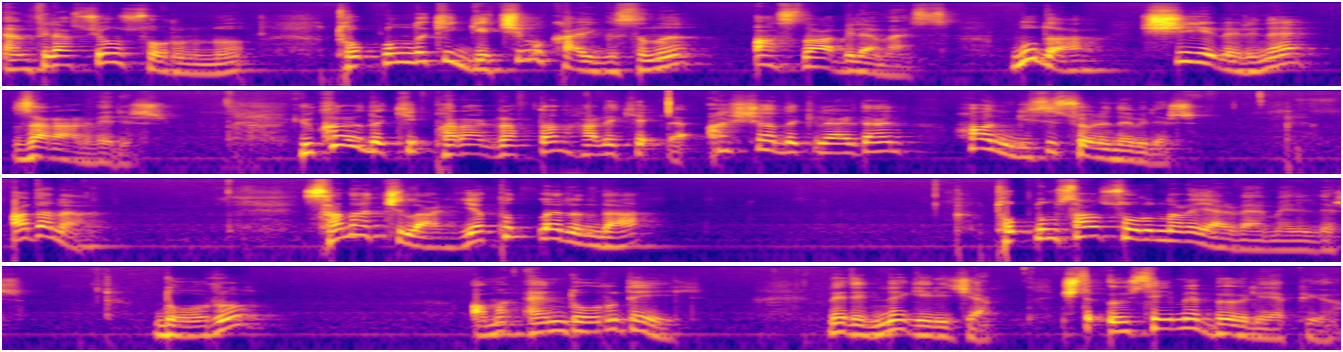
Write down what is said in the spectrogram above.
enflasyon sorununu, toplumdaki geçim kaygısını asla bilemez. Bu da şiirlerine zarar verir. Yukarıdaki paragraftan hareketle aşağıdakilerden hangisi söylenebilir? Adana Sanatçılar yapıtlarında toplumsal sorunlara yer vermelidir. Doğru ama en doğru değil. Nedenine geleceğim. İşte ÖSYM böyle yapıyor.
